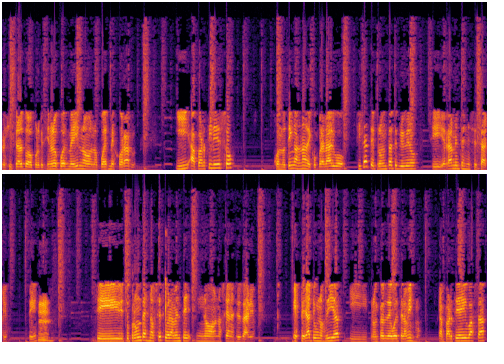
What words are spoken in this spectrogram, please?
Registrar todo, porque si no lo puedes medir, no, no puedes mejorarlo. Y a partir de eso, cuando tengas ganas de comprar algo, fíjate, pregúntate primero si realmente es necesario. ¿sí? Mm. Si tu pregunta es no sé, seguramente no, no sea necesario. Espérate unos días y pregúntate de vuelta lo mismo. Y a partir de ahí vas a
